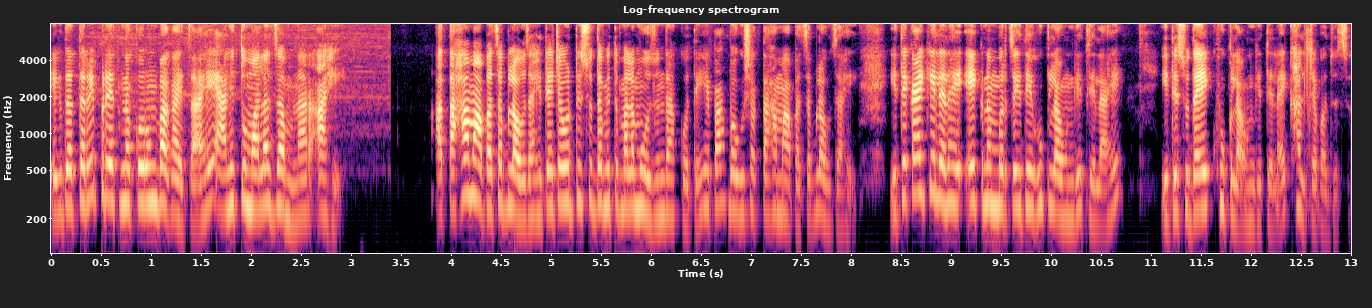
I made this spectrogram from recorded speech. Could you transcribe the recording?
एकदा तरी प्रयत्न करून बघायचा आहे आणि तुम्हाला जमणार आहे. आता हा मापाचा ब्लाऊज आहे. त्याच्यावरती सुद्धा मी तुम्हाला मोजून दाखवते. हे पा बघू शकता हा मापाचा ब्लाऊज आहे. इथे काय केलेलं आहे? एक नंबरचं इथे हुक लावून घेतलेला आहे. इथे सुद्धा एक हुक लावून घेतलेला आहे खालच्या बाजूचं.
